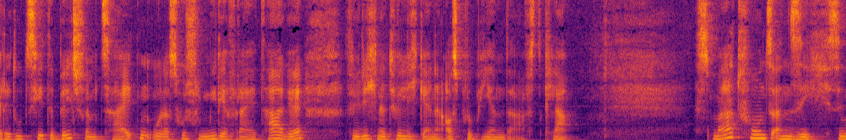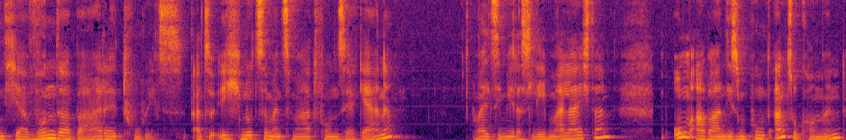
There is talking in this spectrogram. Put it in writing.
reduzierte Bildschirmzeiten oder Social Media freie Tage für dich natürlich gerne ausprobieren darfst, klar. Smartphones an sich sind ja wunderbare Tools. Also ich nutze mein Smartphone sehr gerne, weil sie mir das Leben erleichtern. Um aber an diesem Punkt anzukommen,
